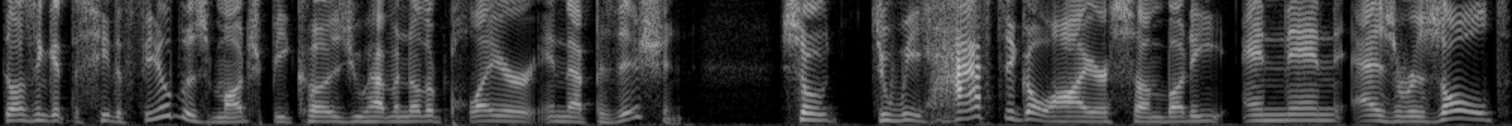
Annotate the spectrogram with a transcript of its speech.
doesn't get to see the field as much because you have another player in that position. So do we have to go hire somebody and then as a result,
